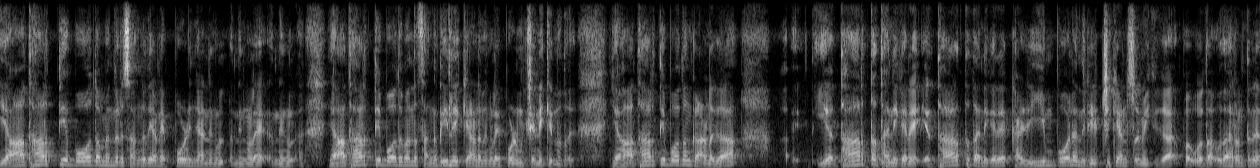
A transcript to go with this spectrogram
യാഥാർത്ഥ്യബോധം എന്നൊരു സംഗതിയാണ് എപ്പോഴും ഞാൻ നിങ്ങൾ നിങ്ങളെ നിങ്ങൾ യാഥാർത്ഥ്യബോധം എന്ന സംഗതിയിലേക്കാണ് നിങ്ങൾ എപ്പോഴും ക്ഷണിക്കുന്നത്. യാഥാർത്ഥ്യബോധം കാണുക യഥാർത്ഥ ധനികരെ യഥാർത്ഥ ധനികരെ കഴിയും പോലെ നിരീക്ഷിക്കാൻ ശ്രമിക്കുക. ഇപ്പോൾ ഉദാ ഉദാഹരണത്തിന്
